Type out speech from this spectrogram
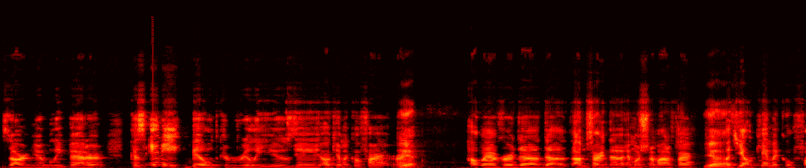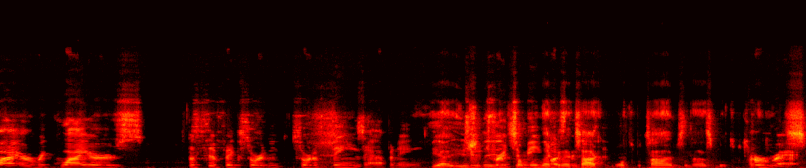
is arguably better because any build could really use the alchemical fire, right? Yeah. However, the the I'm sorry, the emotional modifier, yeah, but the alchemical fire requires specific sort of sort of things happening. yeah. Usually for it it's to be someone that can attack multiple times and has multiple targets. Correct.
